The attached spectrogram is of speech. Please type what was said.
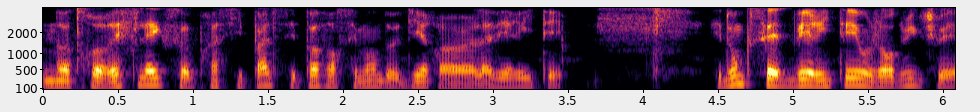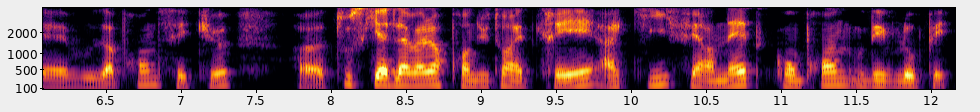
notre réflexe principal, c'est pas forcément de dire euh, la vérité. Et donc cette vérité aujourd'hui que je vais vous apprendre, c'est que euh, tout ce qui a de la valeur prend du temps à être créé, acquis, faire naître, comprendre ou développer.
